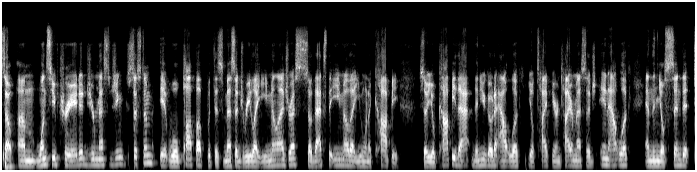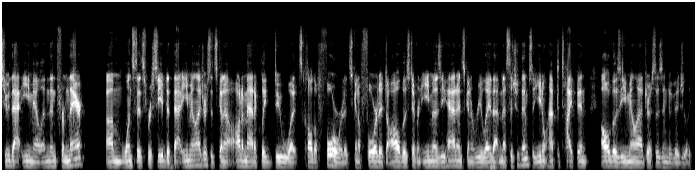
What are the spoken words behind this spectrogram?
so um, once you've created your messaging system, it will pop up with this message relay email address. So that's the email that you want to copy. So you'll copy that, then you go to Outlook, you'll type your entire message in Outlook, and then you'll send it to that email. And then from there, um, once it's received at that email address, it's going to automatically do what's called a forward. It's going to forward it to all those different emails you had, and it's going to relay that message to them. So you don't have to type in all those email addresses individually.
